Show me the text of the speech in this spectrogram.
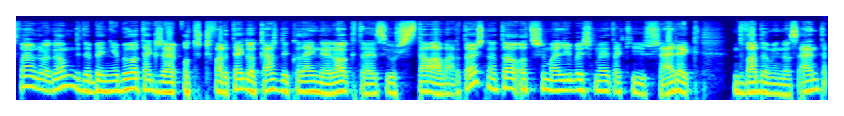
Swoją drogą, gdyby nie było tak, że od czwartego każdy kolejny rok to jest już stała wartość, no to otrzymalibyśmy taki szereg 2 do minus nt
